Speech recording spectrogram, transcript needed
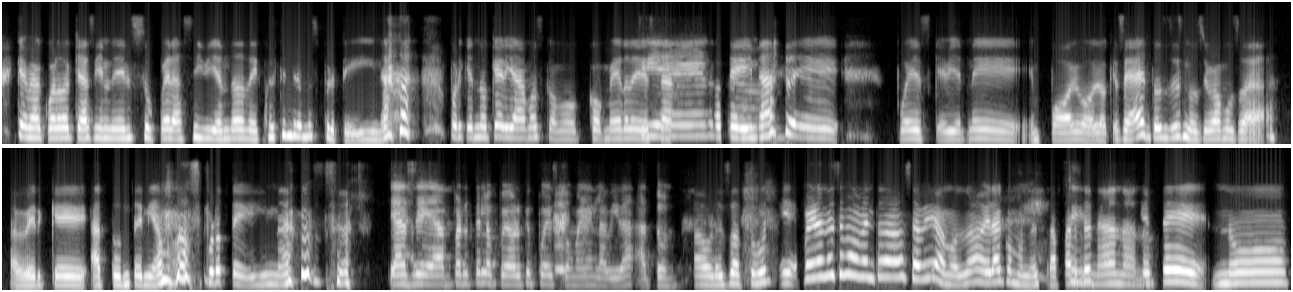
que me acuerdo que así en el súper así viendo de cuál tendremos proteína, porque no queríamos como comer de esta proteína de pues que viene en polvo o lo que sea, entonces nos íbamos a, a ver qué atún tenía más proteínas. Ya sé, aparte lo peor que puedes comer en la vida, atún. Ahora es atún. Eh, pero en ese momento no sabíamos, ¿no? Era como nuestra parte no, no, no.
